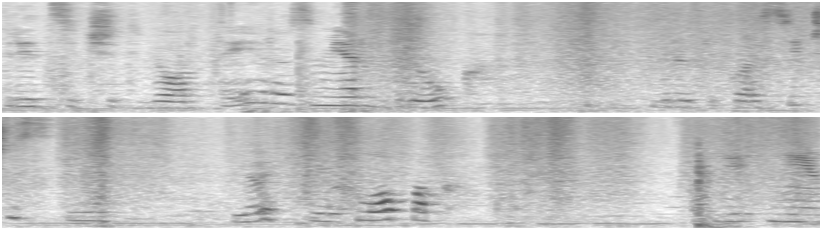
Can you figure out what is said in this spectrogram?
34 размер брюк. Брюки классические, легкий хлопок, летние.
